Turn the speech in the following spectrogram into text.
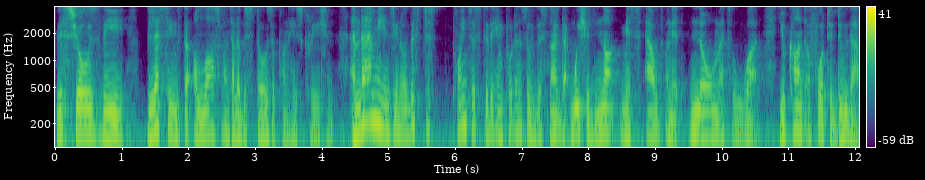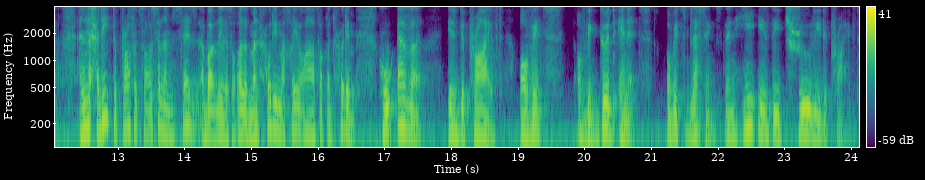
This shows the blessings that Allah subhanahu wa ta'ala bestows upon His creation. And that means, you know, this just points us to the importance of this night that we should not miss out on it no matter what. You can't afford to do that. And in the hadith, the Prophet ﷺ says about Laylatul Qadr, Man hurima khayraha faqad hurim. Whoever is deprived of its, of the good in it, of its blessings, then he is the truly deprived.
